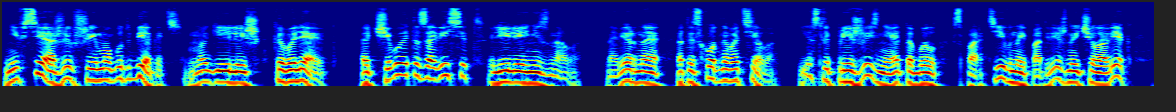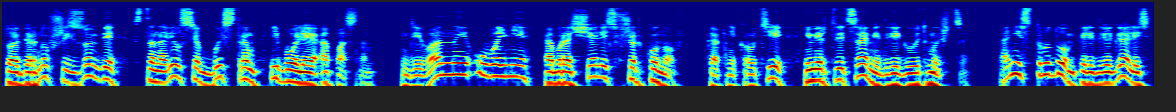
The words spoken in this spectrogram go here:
Не все ожившие могут бегать, многие лишь ковыляют. От чего это зависит, Лилия не знала. Наверное, от исходного тела. Если при жизни это был спортивный, подвижный человек, то, обернувшись зомби, становился быстрым и более опасным. Диванные увольни обращались в ширкунов. Как ни крути, и мертвецами двигают мышцы. Они с трудом передвигались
